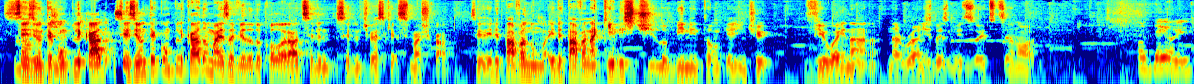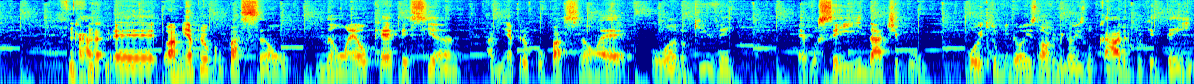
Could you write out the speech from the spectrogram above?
Vocês iam ter complicado, vocês iam ter complicado mais a vida do Colorado se ele, se ele não tivesse se machucado. Se- Ele tava, num, ele tava naquele estilo Binnington que a gente viu aí na, na run de 2018-19. Odeio ele. Cara, é, a minha preocupação não é o cap esse ano. A minha preocupação é o ano que vem. É você ir dar, tipo, 8 milhões, 9 milhões no cadre, porque tem.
